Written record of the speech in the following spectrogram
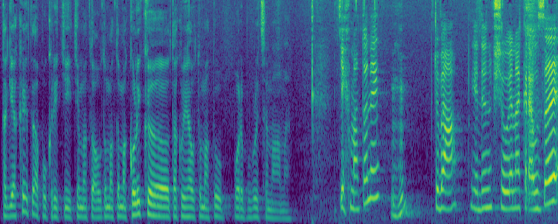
tak jaké je to pokrytí těmato automatama? Kolik eh, takových automatů po republice máme? Těch Matony? Mm-hmm. Dva. Jeden v show Jana Krause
